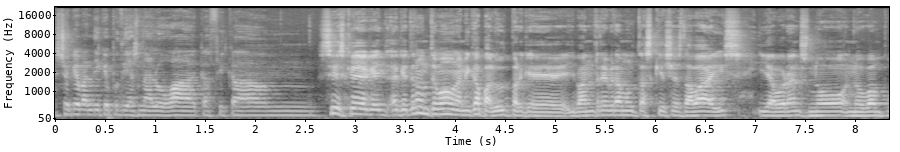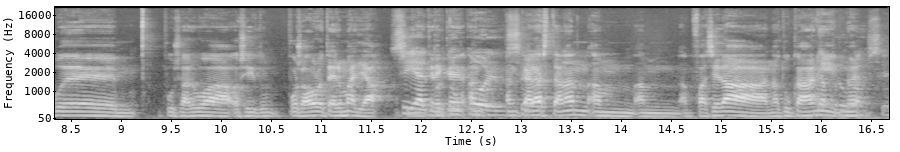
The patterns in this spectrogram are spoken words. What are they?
això que van dir que podies anar a l'OAC, a ficar... mm, Sí, és que aquest, aquest era un tema una mica pelut perquè hi van rebre moltes queixes de baix i llavors no, no van poder posar-ho a, o sigui, posar-ho a terme allà. o Sí, sigui, el crec protocol, que en, sí. encara estan en, en, en, en fase d'anar tocant i no, D'aprovar, hi- sí.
